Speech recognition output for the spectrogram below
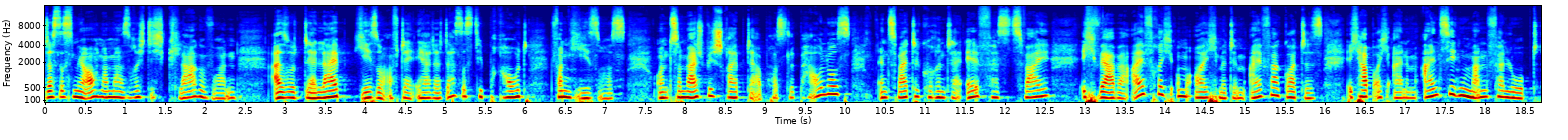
das ist mir auch nochmal so richtig klar geworden. Also der Leib Jesu auf der Erde, das ist die Braut von Jesus. Und zum Beispiel schreibt der Apostel Paulus in 2. Korinther 11, Vers 2, ich werbe eifrig um euch mit dem Eifer Gottes. Ich habe euch einem einzigen Mann verlobt,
